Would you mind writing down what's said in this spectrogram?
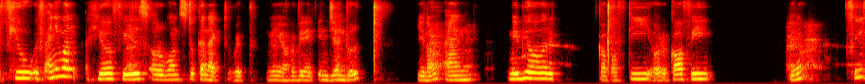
if you if anyone here feels or wants to connect with me or Vinit in general you know and maybe over a cup of tea or a coffee you know feel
